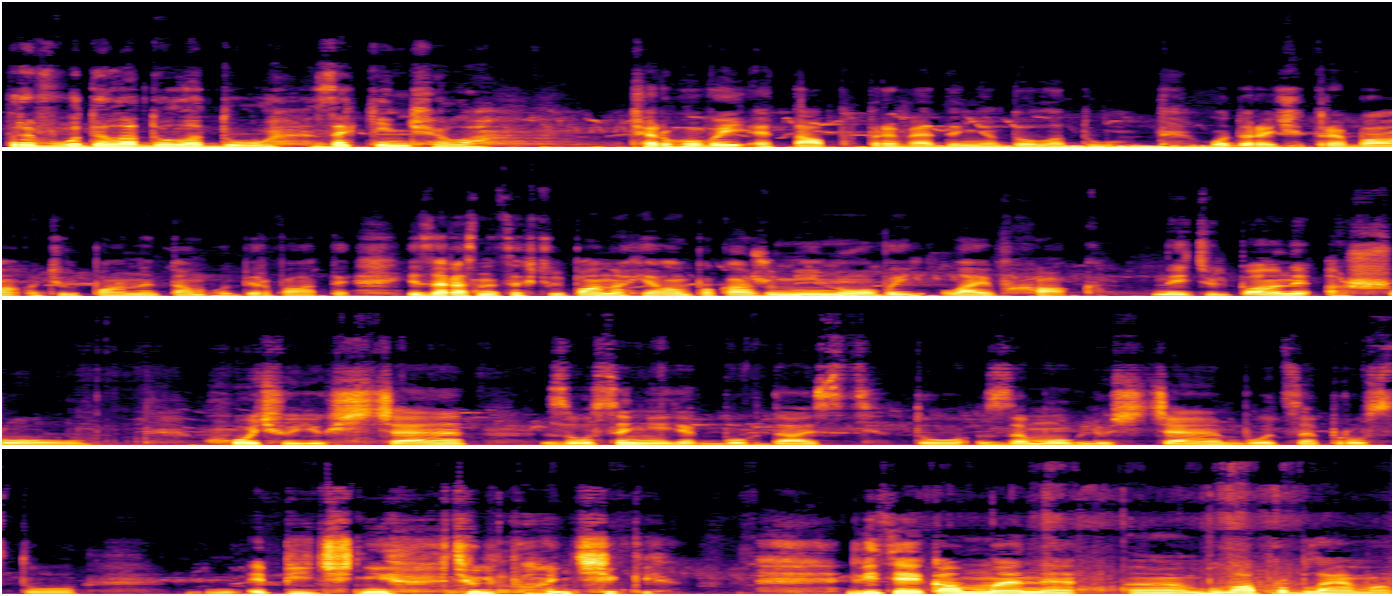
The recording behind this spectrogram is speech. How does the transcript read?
приводила до ладу, закінчила черговий етап приведення до ладу. О, до речі, треба тюльпани там обірвати. І зараз на цих тюльпанах я вам покажу мій новий лайфхак. Не тюльпани, а шоу. Хочу їх ще з осені, як Бог дасть, то замовлю ще, бо це просто епічні тюльпанчики. Дивіться, яка в мене е, була проблема.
